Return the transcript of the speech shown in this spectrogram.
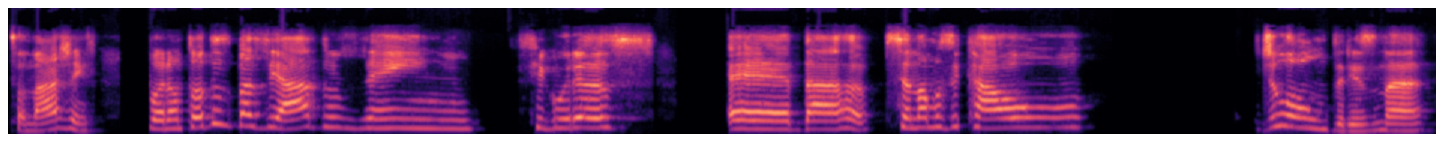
personagens, foram todos baseados em figuras é, da cena musical de Londres, né?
